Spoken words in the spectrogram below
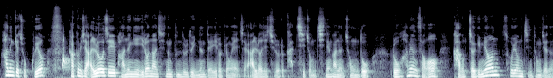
하는 게 좋고요. 가끔 이제 알러지 반응이 일어나시는 분들도 있는데 이럴 경우에 이제 알러지 치료를 같이 좀 진행하는 정도로 하면서 가급적이면 소염 진통제는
